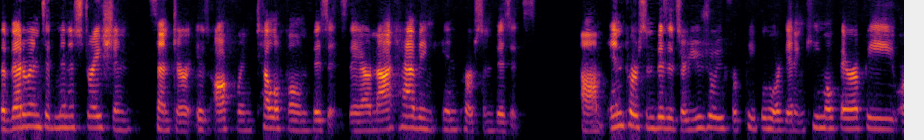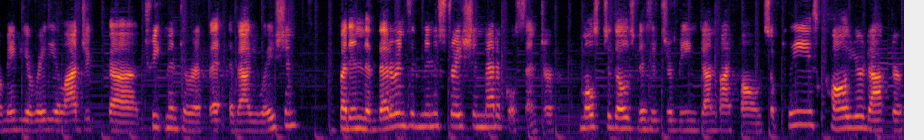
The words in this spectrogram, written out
The Veterans Administration Center is offering telephone visits. They are not having in-person visits. Um, in-person visits are usually for people who are getting chemotherapy or maybe a radiologic uh, treatment or ev- evaluation. But in the Veterans Administration Medical Center, most of those visits are being done by phone. So please call your doctor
